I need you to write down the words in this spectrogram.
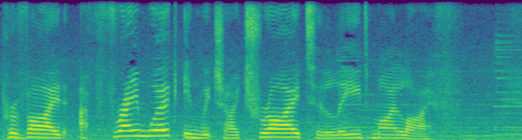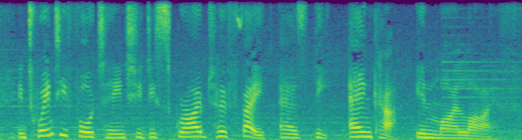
provide a framework in which I try to lead my life. In 2014, she described her faith as the anchor in my life.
